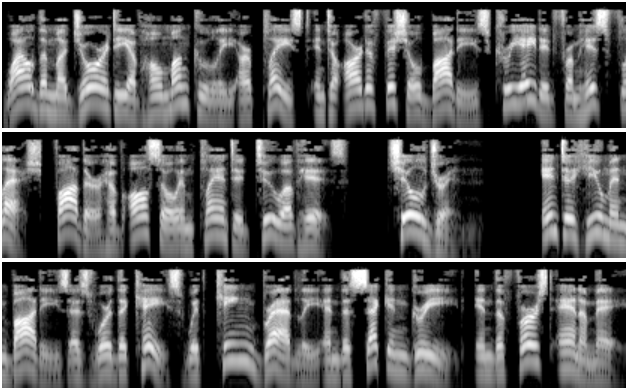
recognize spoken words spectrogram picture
While the majority of homunculi are placed into artificial bodies created from his flesh, Father have also implanted two of his children into human bodies as were the case with King Bradley and the Second Greed. In the first anime,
